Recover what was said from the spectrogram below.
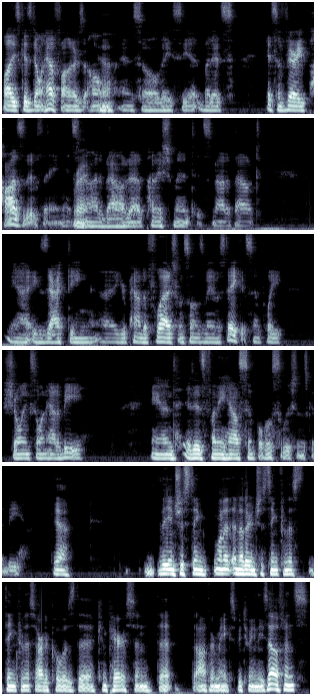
a lot of these kids don't have fathers at home, Yeah. and so they see it. But it's it's a very positive thing. It's Right. not about uh, punishment. It's not about yeah exacting uh, your pound of flesh when someone's made a mistake. It's simply showing someone how to be. And it is funny how simple those solutions can be. Yeah. The interesting one, another interesting from this thing from this article was the comparison that the author makes between these elephants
